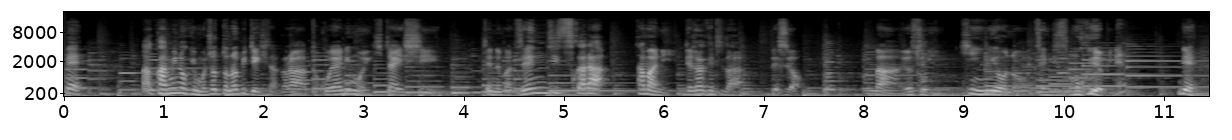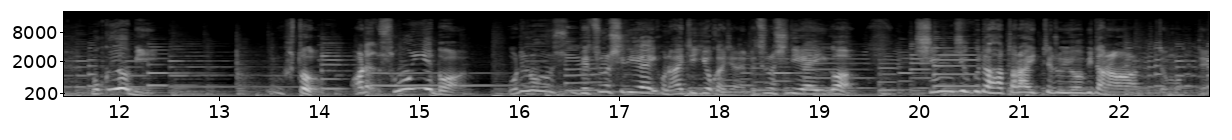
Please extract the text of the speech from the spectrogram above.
で、まあ、髪の毛もちょっと伸びてきたから床屋にも行きたいしでね、まあ、前日からたまに出かけてたんですよ。まあ要するに金曜の前日木曜日ね。で木曜日ふとあれそういえば俺の別の知り合いこの IT 業界じゃない別の知り合いが新宿で働いてる曜日だなって思って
